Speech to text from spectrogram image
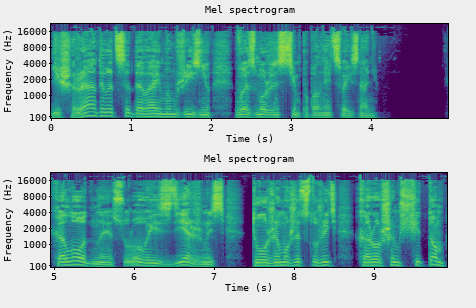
лишь радоваться даваемым жизнью возможностям пополнять свои знания. Холодная, суровая сдержанность тоже может служить хорошим щитом,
